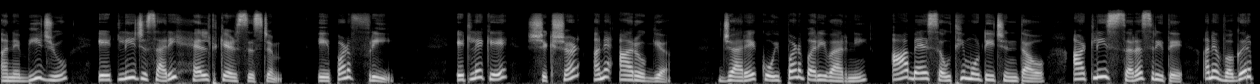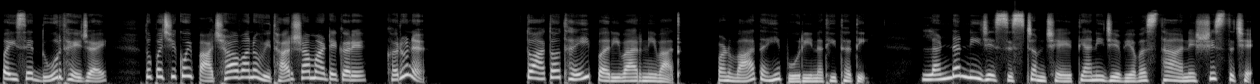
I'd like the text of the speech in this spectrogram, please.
અને બીજું, એટલી જ સારી હેલ્થકેર સિસ્ટમ એ પણ ફ્રી. એટલે કે શિક્ષણ અને આરોગ્ય. જ્યારે કોઈપણ પરિવારની આ બે સૌથી મોટી ચિંતાઓ આટલી સરસ રીતે અને વગર પૈસે દૂર થઈ જાય, તો પછી કોઈ પાછા આવવાનો વિચાર શા માટે કરે? ખરું ને? તો આ તો થઈ પરિવારની વાત, પણ વાત અહીં પૂરી નથી થતી. લંડનની જે સિસ્ટમ છે, ત્યાંની જે વ્યવસ્થા અને શિસ્ત છે,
